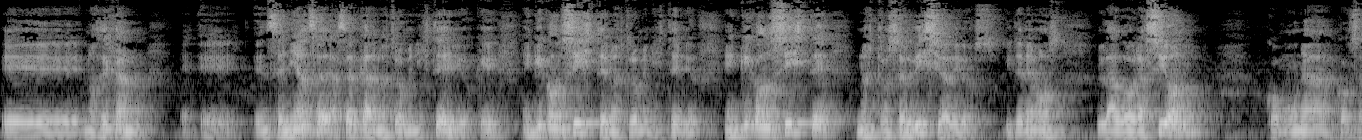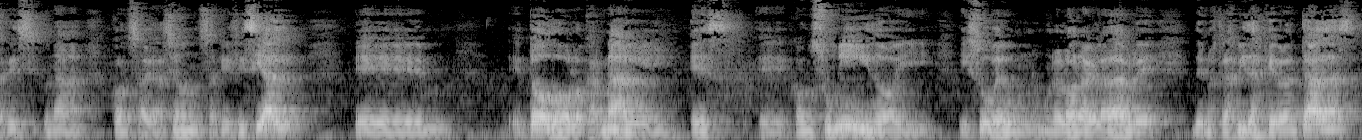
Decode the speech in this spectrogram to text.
eh, nos dejan eh, enseñanza acerca de nuestro ministerio, en qué consiste nuestro ministerio, en qué consiste nuestro servicio a Dios. Y tenemos la adoración como una, consagración sacrificial, eh, eh, todo lo carnal es consumido y, sube un, olor agradable de nuestras vidas quebrantadas.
